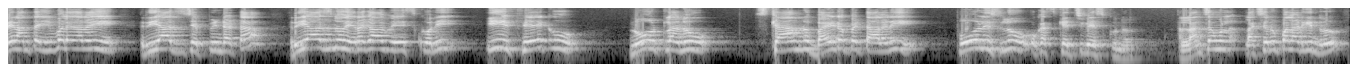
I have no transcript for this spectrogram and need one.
నేను అంత ఇవ్వలేదని రియాజ్ చెప్పిండట. రియాజ్ను ఎరగా వేసుకొని ఈ ఫేకు నోట్లను స్కామ్ను బయట పెట్టాలని పోలీసులు ఒక స్కెచ్ వేసుకున్నారు. లంచం లక్ష రూపాయలు అడిగినారు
